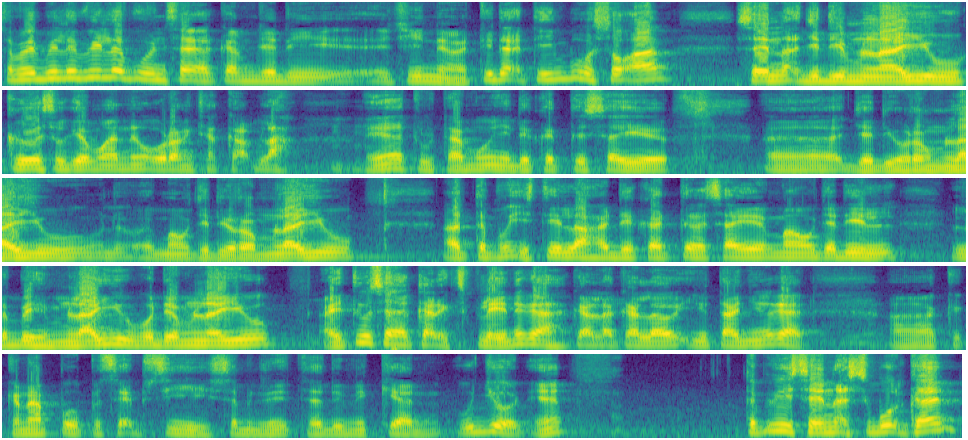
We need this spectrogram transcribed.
Sampai bila-bila pun saya akan menjadi Cina. Tidak timbul soal saya nak jadi Melayu ke sebagaimana orang cakap lah. Ya, terutamanya dia kata saya uh, jadi orang Melayu, mau jadi orang Melayu ataupun istilah dia kata saya mau jadi lebih Melayu pada Melayu. Ah, itu saya akan explain kan kalau kalau you tanya kan. Uh, kenapa persepsi sedemikian wujud ya. Tapi saya nak sebutkan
